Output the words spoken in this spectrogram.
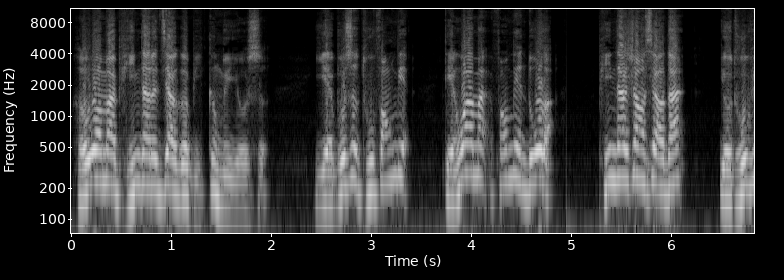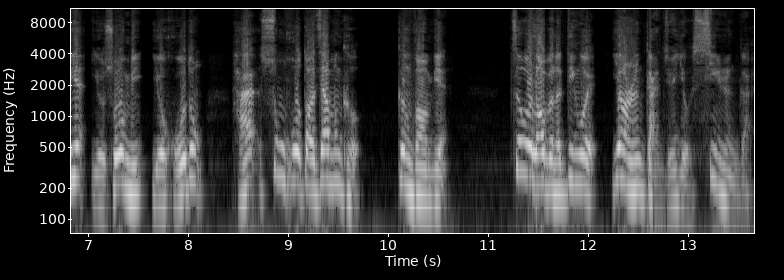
和外卖平台的价格比更没优势。也不是图方便，点外卖方便多了，平台上下单有图片、有说明、有活动，还送货到家门口更方便。这位老板的定位让人感觉有信任感。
